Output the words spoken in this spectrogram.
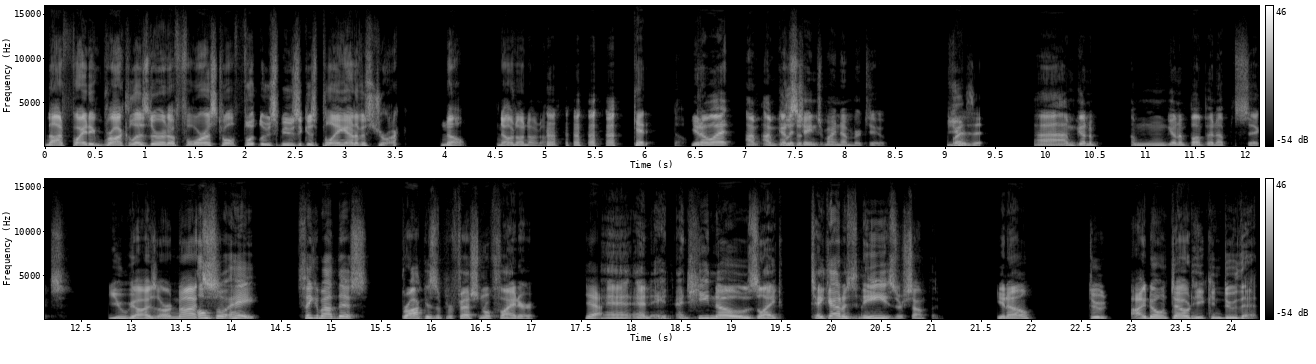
not fighting Brock Lesnar in a forest while footloose music is playing out of his truck. No. No, no, no, no. Get You know what? I'm I'm gonna Listen. change my number too. what is it? Uh, I'm gonna I'm gonna bump it up to six. you guys are nuts. Also, hey, think about this. Brock is a professional fighter. Yeah. And and and he knows like take out his knees or something. You know? Dude, I don't doubt he can do that.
